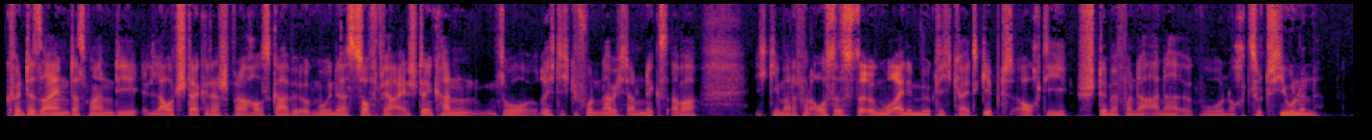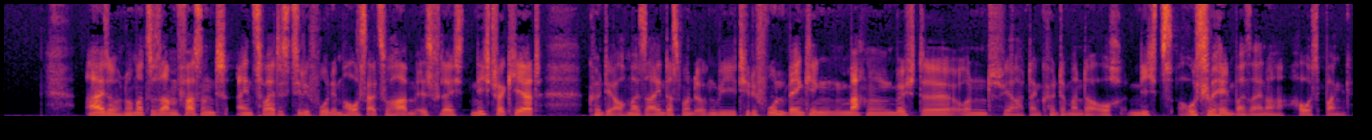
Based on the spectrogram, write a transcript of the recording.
Könnte sein, dass man die Lautstärke der Sprachausgabe irgendwo in der Software einstellen kann. So richtig gefunden habe ich da noch nichts, aber ich gehe mal davon aus, dass es da irgendwo eine Möglichkeit gibt, auch die Stimme von der Anna irgendwo noch zu tunen. Also, nochmal zusammenfassend, ein zweites Telefon im Haushalt zu haben, ist vielleicht nicht verkehrt. Könnte ja auch mal sein, dass man irgendwie Telefonbanking machen möchte und ja, dann könnte man da auch nichts auswählen bei seiner Hausbank.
